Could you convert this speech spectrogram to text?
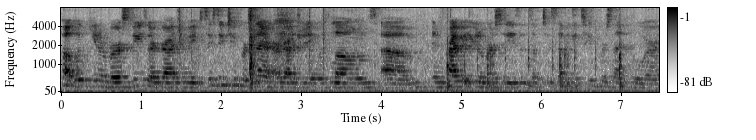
public universities are graduating, 62% are graduating with loans. Um, in private universities, it's up to 72% who are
